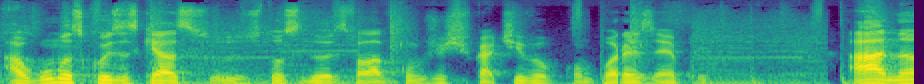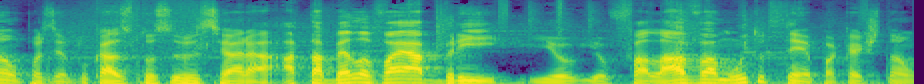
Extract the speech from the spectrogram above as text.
algumas coisas que as- os torcedores falavam como justificativa, como por exemplo, ah, não, por exemplo, no caso do torcedor do Ceará, a tabela vai abrir, e eu, eu falava há muito tempo a questão,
